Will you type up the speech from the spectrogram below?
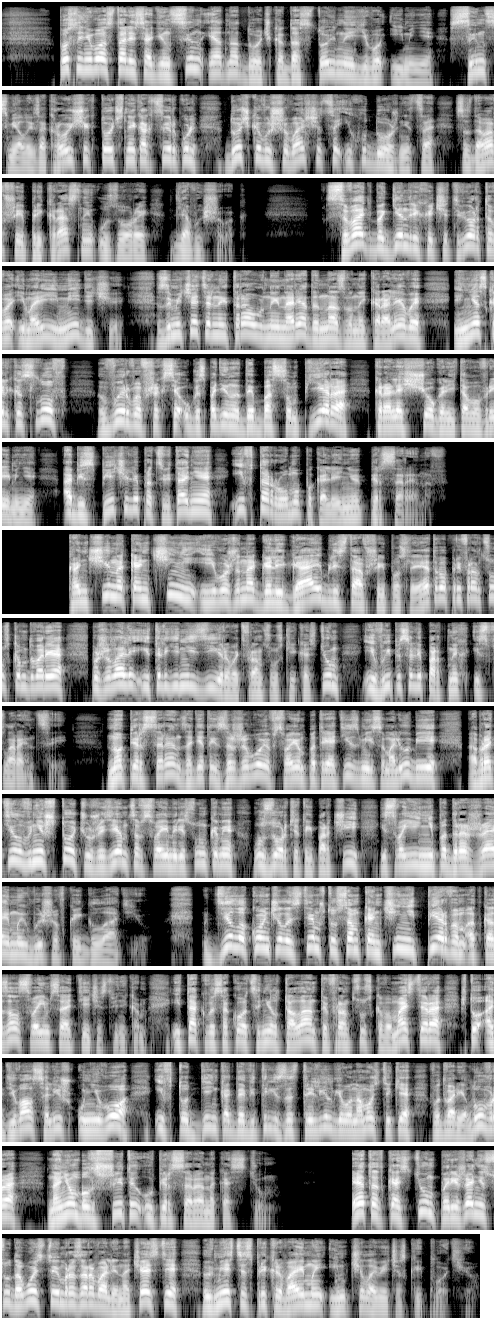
После него остались один сын и одна дочка, достойные его имени. Сын — смелый закройщик, точный как циркуль, дочка — вышивальщица и художница, создававшие прекрасные узоры для вышивок. Свадьба Генриха IV и Марии Медичи, замечательные траурные наряды названной королевы и несколько слов, вырвавшихся у господина де Бассомпьера, короля щеголей того времени, обеспечили процветание и второму поколению персеренов. Кончина Кончини и его жена Галигай, блиставшие после этого при французском дворе, пожелали итальянизировать французский костюм и выписали портных из Флоренции. Но Персерен, задетый за живое в своем патриотизме и самолюбии, обратил в ничто чужеземцев своими рисунками узорчатой парчи и своей неподражаемой вышивкой гладью. Дело кончилось тем, что сам Кончини первым отказал своим соотечественникам и так высоко оценил таланты французского мастера, что одевался лишь у него, и в тот день, когда Витри застрелил его на мостике во дворе Лувра, на нем был сшитый у Персерена костюм. Этот костюм парижане с удовольствием разорвали на части вместе с прикрываемой им человеческой плотью.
